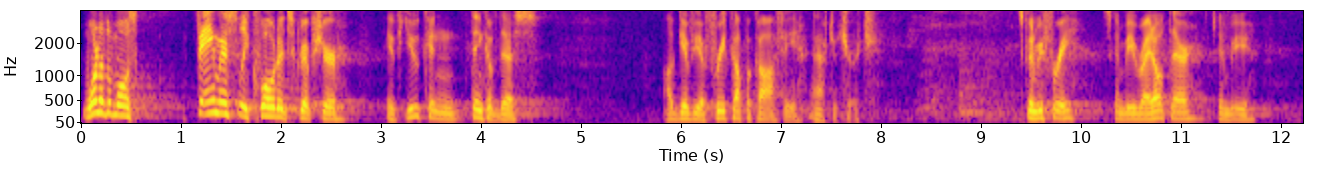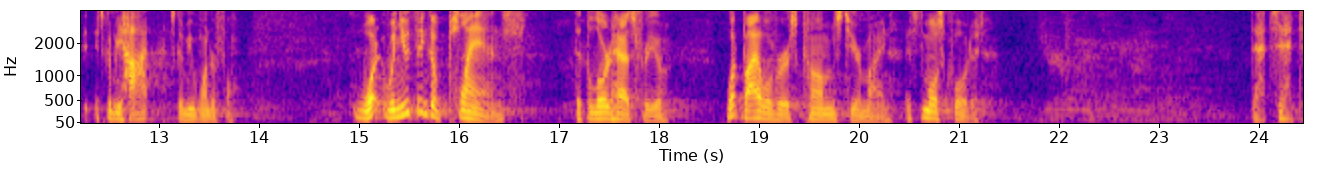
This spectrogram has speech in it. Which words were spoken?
One of the most famously quoted scripture, if you can think of this, I'll give you a free cup of coffee after church. It's going to be free. It's going to be right out there. It's going to be it's going to be hot. It's going to be wonderful. What, when you think of plans that the Lord has for you, what Bible verse comes to your mind? It's the most quoted. That's it.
